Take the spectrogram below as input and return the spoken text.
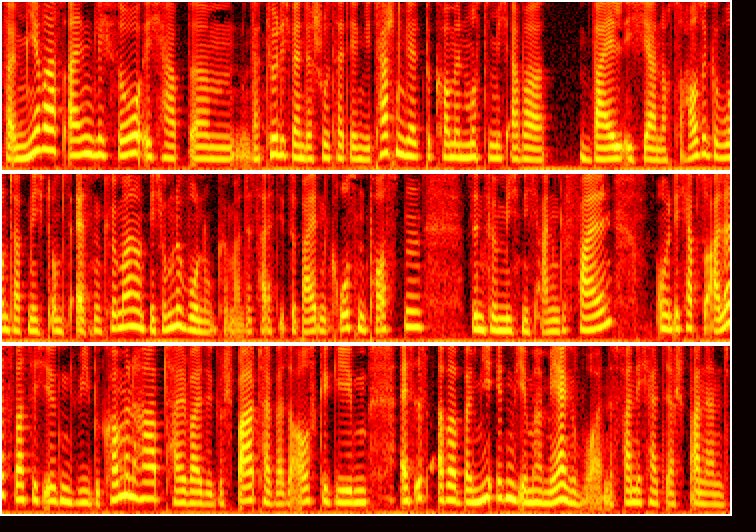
bei mir war es eigentlich so, ich habe ähm, natürlich während der Schulzeit irgendwie Taschengeld bekommen, musste mich aber, weil ich ja noch zu Hause gewohnt habe, nicht ums Essen kümmern und nicht um eine Wohnung kümmern. Das heißt, diese beiden großen Posten sind für mich nicht angefallen. Und ich habe so alles, was ich irgendwie bekommen habe, teilweise gespart, teilweise ausgegeben. Es ist aber bei mir irgendwie immer mehr geworden. Das fand ich halt sehr spannend.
